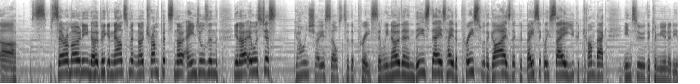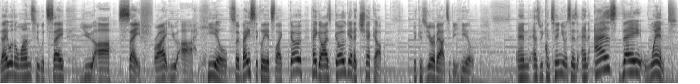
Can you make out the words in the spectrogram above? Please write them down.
uh, ceremony, no big announcement, no trumpets, no angels, and you know, it was just Go and show yourselves to the priests. And we know that in these days, hey, the priests were the guys that could basically say you could come back into the community. They were the ones who would say you are safe, right? You are healed. So basically, it's like, go, hey guys, go get a checkup because you're about to be healed. And as we continue, it says, and as they went,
